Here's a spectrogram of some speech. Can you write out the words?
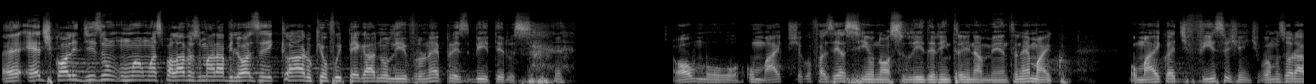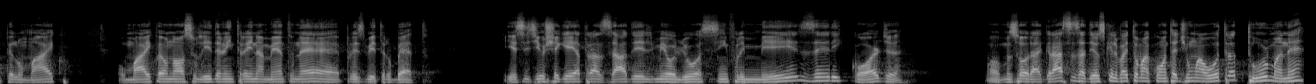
É, Ed Cole diz uma, umas palavras maravilhosas e claro que eu fui pegar no livro, né, presbíteros. Ó, o, o Maico chegou a fazer assim, o nosso líder em treinamento, né, Maico? O Maico é difícil, gente. Vamos orar pelo Maico. O Maico é o nosso líder em treinamento, né, presbítero Beto? E esse dia eu cheguei atrasado e ele me olhou assim, falei, misericórdia. Vamos orar. Graças a Deus que ele vai tomar conta de uma outra turma, né?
